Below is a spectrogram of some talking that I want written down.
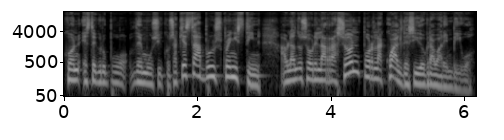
con este grupo de músicos. Aquí está Bruce Springsteen hablando sobre la razón por la cual decidió grabar en vivo.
